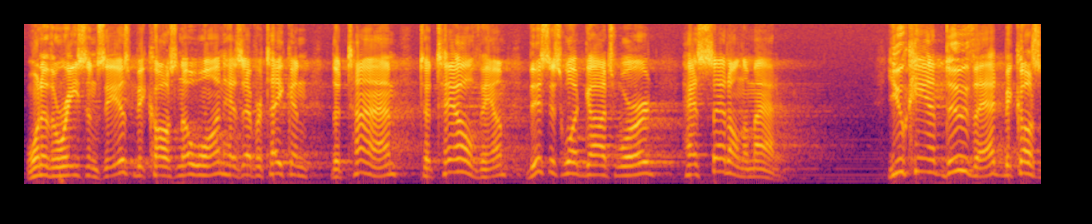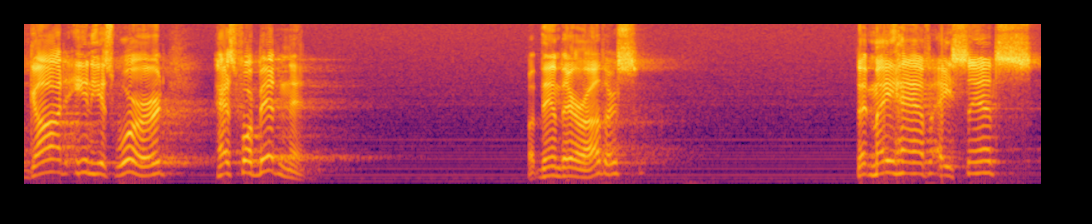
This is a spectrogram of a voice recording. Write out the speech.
One of the reasons is because no one has ever taken the time to tell them this is what God's Word has said on the matter. You can't do that because God in His Word has forbidden it. But then there are others that may have a sense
